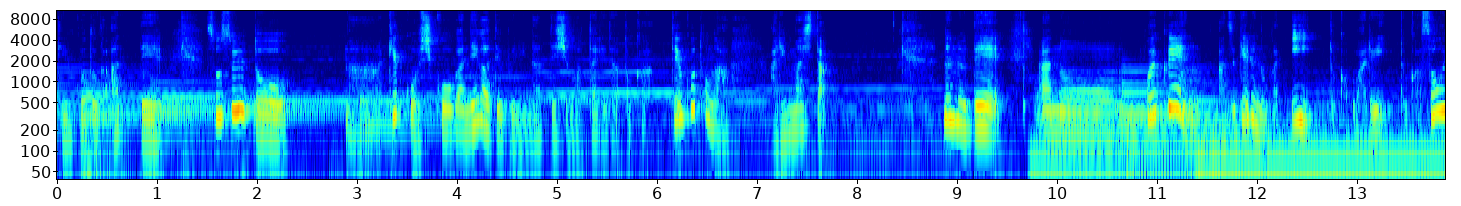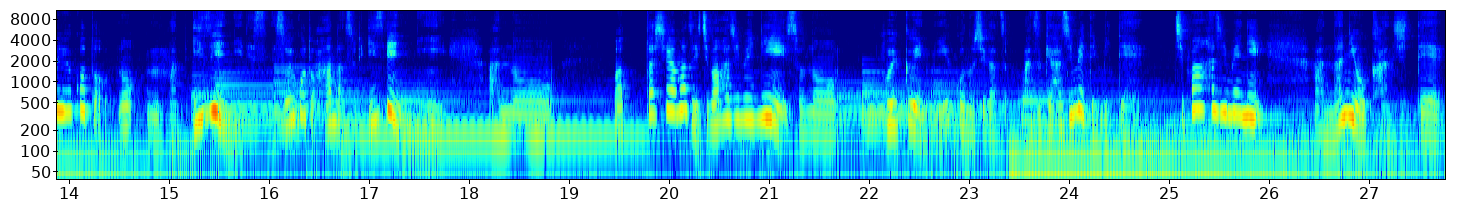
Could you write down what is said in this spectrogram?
ていうことがあってそうすると、まあ、結構思考がネガティブになってしまったりだとかっていうことがありました。なので、あの保育園預けるのがいいとか悪いとかそういうことの、まあ、以前にですねそういうことを判断する以前に、あの私はまず一番初めにその保育園にこの4月預け始めてみて一番初めにあ何を感じて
